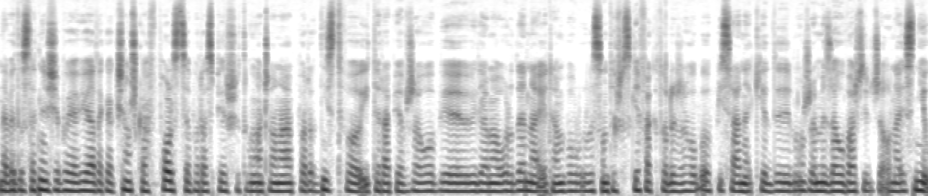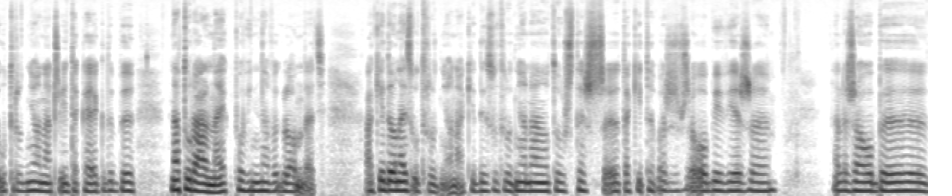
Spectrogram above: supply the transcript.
nawet ostatnio się pojawiła taka książka w Polsce, po raz pierwszy tłumaczona, Poradnictwo i terapia w żałobie Williama Wardena i tam w ogóle są te wszystkie faktory żałoby opisane, kiedy możemy zauważyć, że ona jest nieutrudniona, czyli taka jak gdyby naturalna, jak powinna wyglądać. A kiedy ona jest utrudniona? Kiedy jest utrudniona, no to już też e, taki towarzysz w żałobie wie, że należałoby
